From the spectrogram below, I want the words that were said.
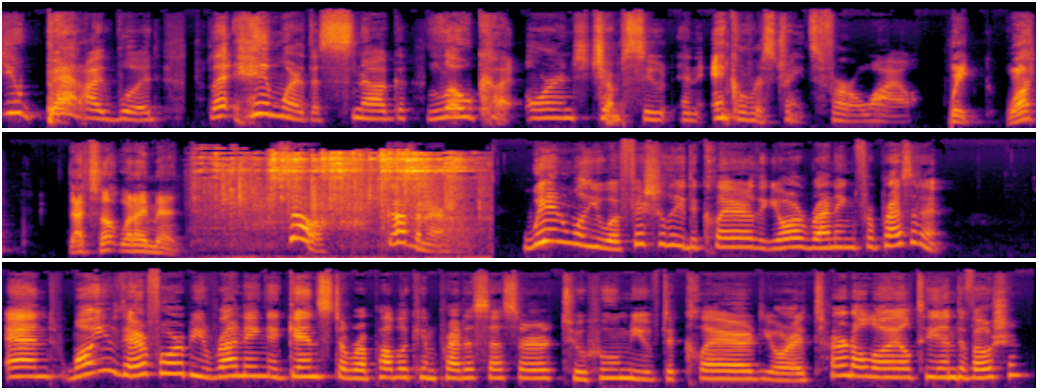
You bet I would. Let him wear the snug, low cut orange jumpsuit and ankle restraints for a while. Wait, what? That's not what I meant. So, Governor, when will you officially declare that you're running for president? And won't you therefore be running against a Republican predecessor to whom you've declared your eternal loyalty and devotion?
